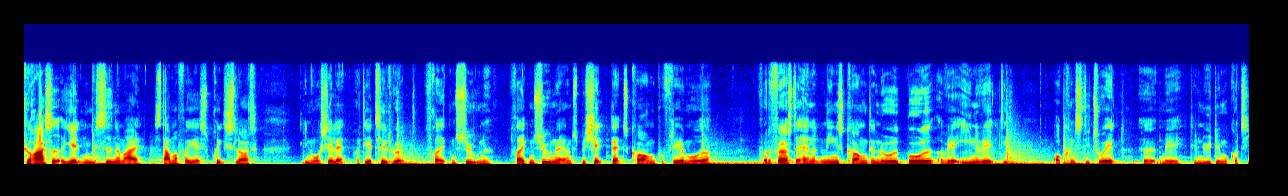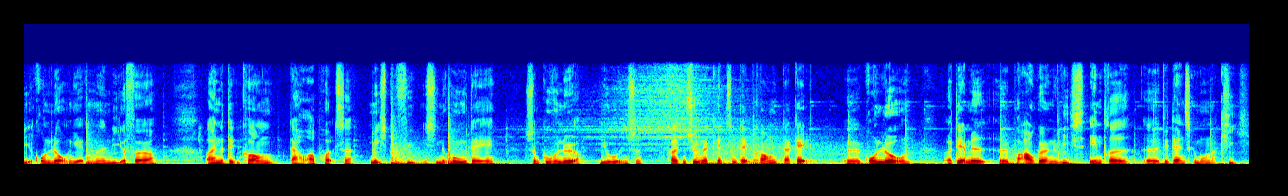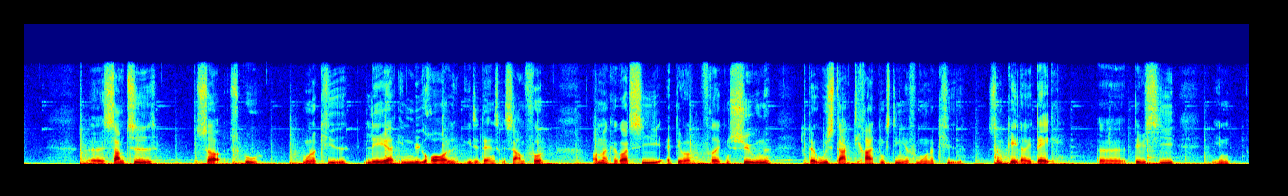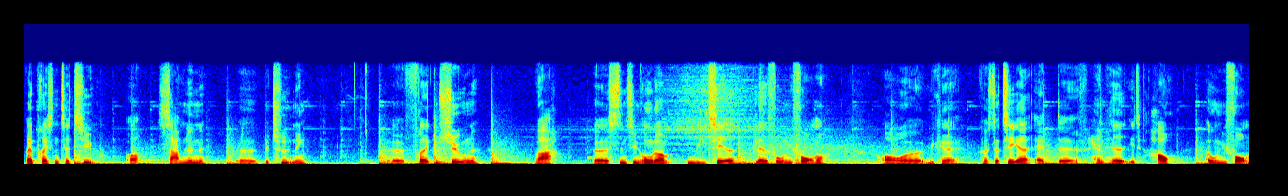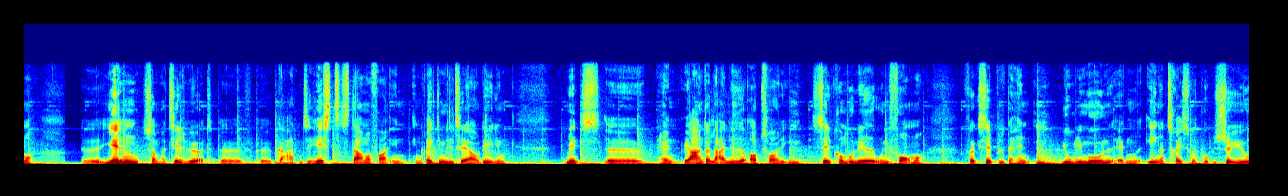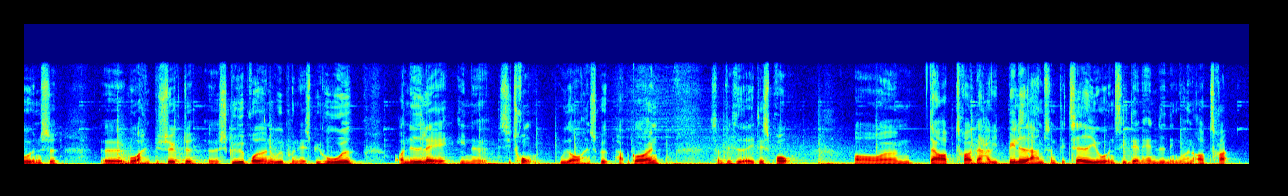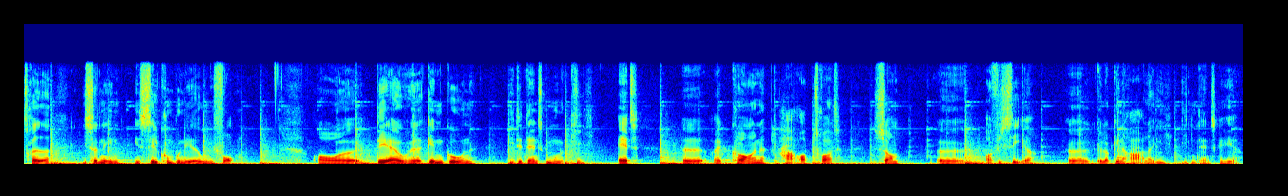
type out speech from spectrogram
Kyrasset og hjelmen ved siden af mig stammer fra Jægerspris Slot i Nordsjælland, og det har tilhørt Frederik den 7. Frederik den 7. er jo en speciel dansk konge på flere måder. For det første er han den eneste konge, der nåede både at være enevældig og konstituel øh, med det nye demokrati og grundloven i 1849. Og han er den konge, der har opholdt sig mest på Fyn i sine unge dage som guvernør i Odense. Frederik den 7. er kendt som den konge, der gav øh, grundloven og dermed øh, på afgørende vis ændrede øh, det danske monarki. Øh, samtidig så skulle monarkiet lære en ny rolle i det danske samfund, og man kan godt sige, at det var Frederik den 7., der udstak de retningslinjer for monarkiet, som gælder i dag. Øh, det vil sige en repræsentativ og samlende øh, betydning. Øh, Frederik den 7. var siden sin ungdom i militæret glad for uniformer, og øh, vi kan konstatere, at øh, han havde et hav af uniformer. Øh, hjelmen, som har tilhørt øh, øh garden til hest, stammer fra en, en rigtig militærafdeling, mens øh, han ved andre lejligheder optrådte i selvkomponerede uniformer. For eksempel da han i juli måned 1861 var på besøg i Odense, øh, hvor han besøgte øh, skydebrødrene ude på Næsby Hoved og nedlagde en øh, citron, udover at han skød papegøjen, som det hedder i det sprog. Og øh, der, optræder, der har vi et billede af ham, som blev taget i Odense i den anledning, hvor han optræder i sådan en, en selvkomponeret uniform. Og øh, det er jo været gennemgående i det danske monarki, at øh, kongerne har optrådt som øh, officerer øh, eller generaler i, i den danske her.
